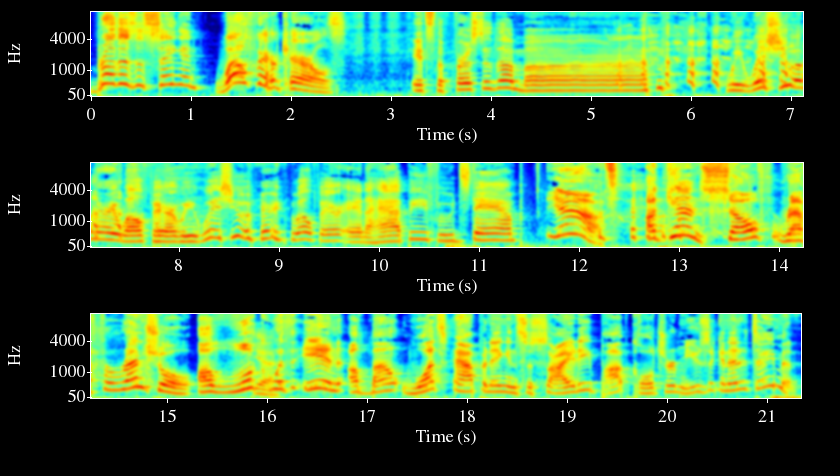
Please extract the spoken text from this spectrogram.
brothers are singing welfare carols. It's the first of the month. we wish you a merry welfare. We wish you a merry welfare and a happy food stamp. Yeah. Again, self referential. A look Yeah. within about what's happening in society, pop culture, music, and entertainment.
